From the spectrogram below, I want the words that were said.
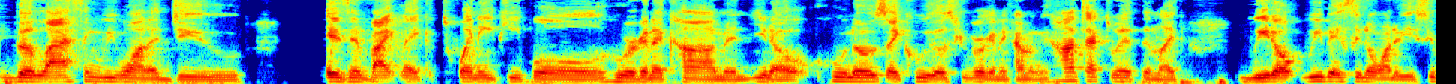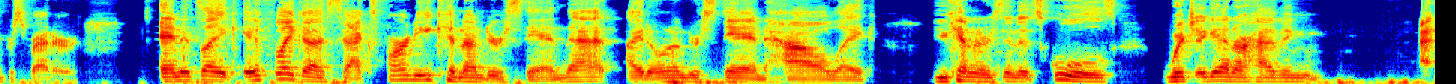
the last thing we want to do is invite like 20 people who are going to come and you know who knows like who those people are going to come in contact with and like we don't we basically don't want to be a super spreader. And it's like if like a sex party can understand that i don't understand how like you can't understand that schools which again are having at,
